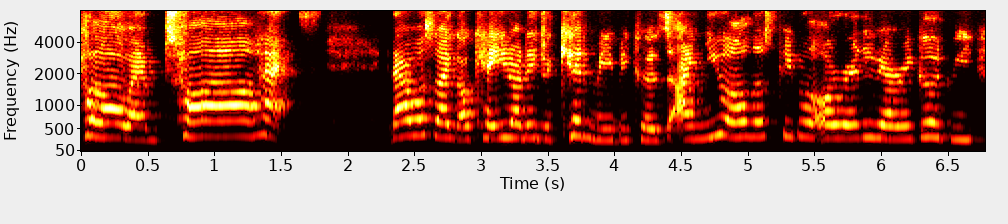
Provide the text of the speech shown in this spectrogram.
"Hello, I'm Tom Hanks." And I was like, okay, you don't need to kid me because I knew all those people already very good. We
